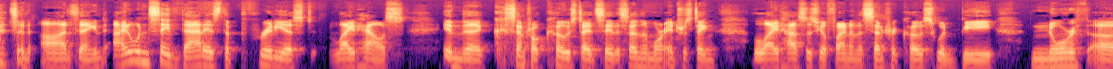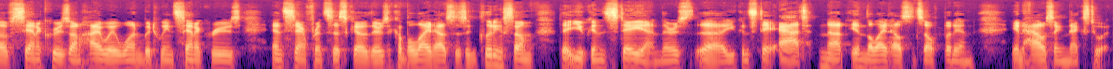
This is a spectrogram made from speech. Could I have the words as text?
it's an odd thing. I wouldn't say that is the prettiest lighthouse in the Central Coast, I'd say the some of the more interesting lighthouses you'll find on the Central Coast would be north of Santa Cruz on Highway 1 between Santa Cruz and San Francisco. There's a couple lighthouses, including some that you can stay in. There's uh, you can stay at, not in the lighthouse itself, but in in housing next to it.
